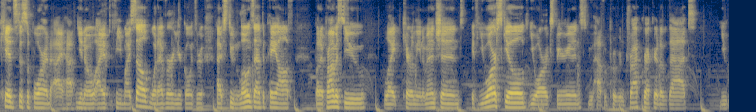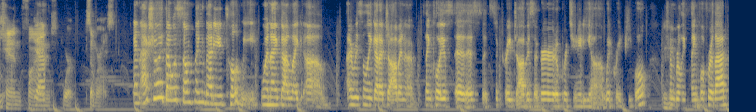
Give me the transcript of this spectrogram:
kids to support, I have, you know, I have to feed myself, whatever you're going through. I have student loans I have to pay off. But I promise you, like Carolina mentioned, if you are skilled, you are experienced, you have a proven track record of that, you can find Yeah. work somewhere else. And actually, that was something that you told me when I got like um, I recently got a job, and uh, thankfully, it's, it's it's a great job. It's a great opportunity uh, with great people. So I'm Mhm. really thankful for that.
